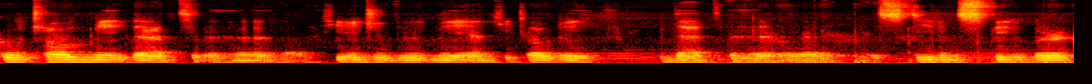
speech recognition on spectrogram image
who told me that uh, he interviewed me and he told me that Steven Spielberg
